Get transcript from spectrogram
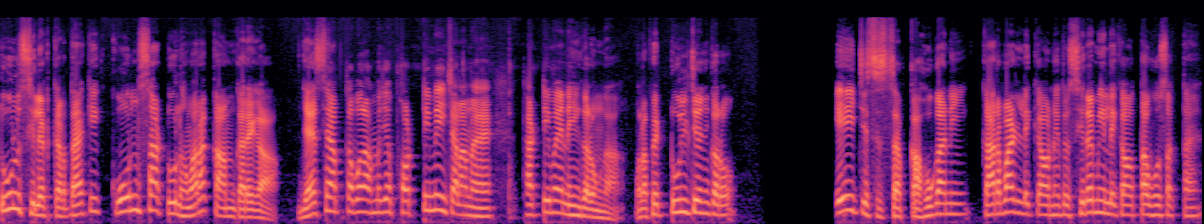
टूल सिलेक्ट करता है कि कौन सा टूल हमारा काम करेगा। जैसे आपका बोला, मुझे 40 में ही चलाना है 30 में नहीं करूँगा। बोला, फिर टूल चेंज करो। एच एस सबका होगा नहीं कार्बाइड लेके आओ, नहीं तो सिरम ही लेके आओ, तब हो सकता है।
